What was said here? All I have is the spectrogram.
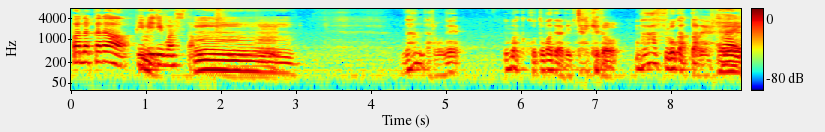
端からビビりました、ううんなんだろうね。うまく言葉ではできないけどまあすごかったね、はい。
